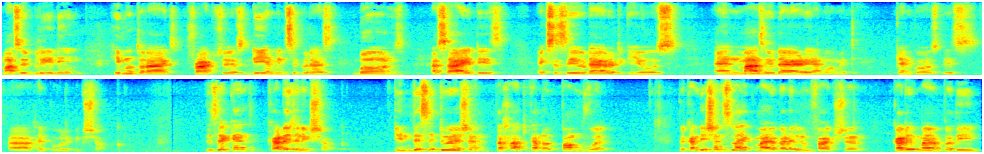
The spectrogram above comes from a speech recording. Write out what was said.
massive bleeding, hemothorax, fractures, DM insipidus, burns, ascites, excessive diuretic use, and massive diarrhea and vomiting can cause this uh, hypovolemic shock. The second, cardiogenic shock. In this situation, the heart cannot pump well. The conditions like myocardial infarction, cardiomyopathy,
